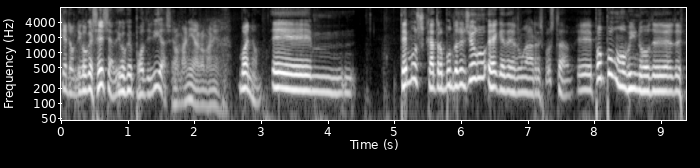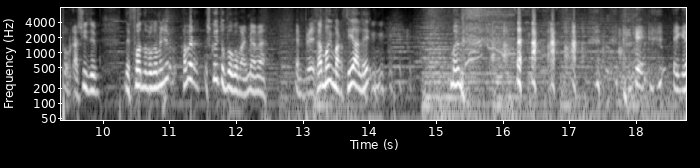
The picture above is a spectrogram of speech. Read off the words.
Que non digo que sexa, digo que podría ser. Romanía, Romanía. Bueno, eh, Temos 4 puntos en xogo e hai que dar unha resposta. Eh, pon pon o vino de, de, de así de, de fondo porque mellor. A ver, escoito un pouco máis, mira, mira. Empeza moi marcial, eh. moi... é que, é que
